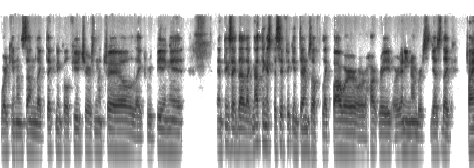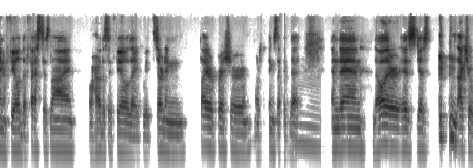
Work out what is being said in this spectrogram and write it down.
working on some like technical features on the trail, like repeating it and things like that. Like nothing specific in terms of like power or heart rate or any numbers, just like trying to feel the fastest line or how does it feel like with certain tire pressure or things like that. Mm. And then the other is just actual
